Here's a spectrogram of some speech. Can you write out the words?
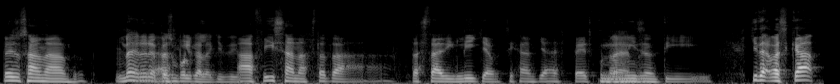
παίζουν σαν άνθρωποι. Ναι, ναι, ναι, Ε, παίζουν πολύ καλά και οι δύο. Αφήσαν αυτά τα, τα σταριλίκια που τους είχαν πιάσει πέρσι που Ναι, νομίζαν ναι. ότι... Κοίτα, βασικά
